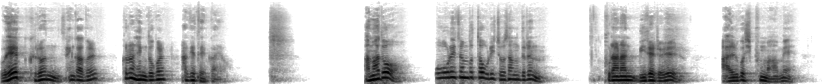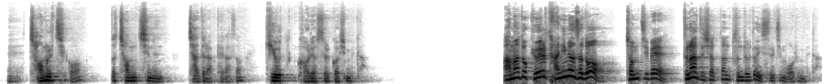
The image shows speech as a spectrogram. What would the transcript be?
왜 그런 생각을, 그런 행동을 하게 될까요? 아마도 오래전부터 우리 조상들은 불안한 미래를 알고 싶은 마음에 점을 치고 또 점치는 자들 앞에 가서 기웃거렸을 것입니다. 아마도 교회를 다니면서도 점집에 드나드셨던 분들도 있을지 모릅니다.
